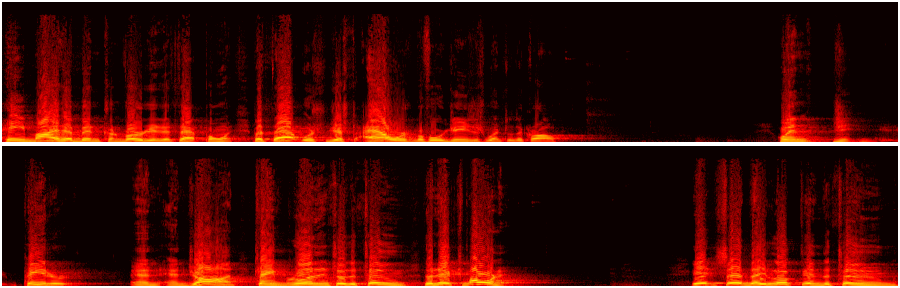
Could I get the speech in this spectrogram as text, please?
He might have been converted at that point, but that was just hours before Jesus went to the cross. When G- Peter and, and John came running to the tomb the next morning, it said they looked in the tomb,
